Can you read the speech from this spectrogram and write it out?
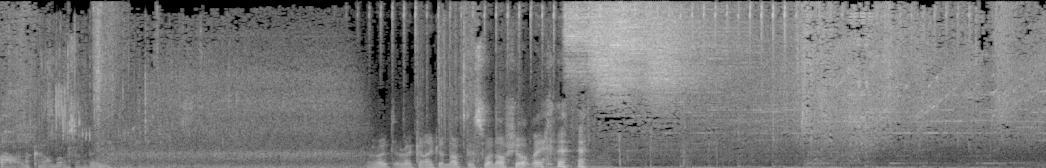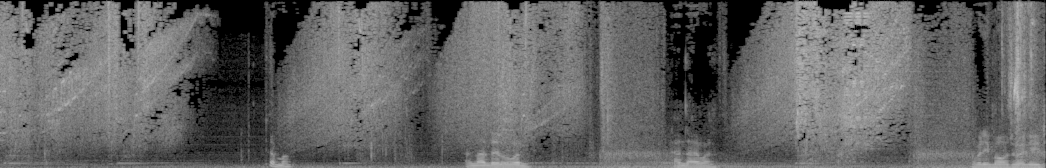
Oh, look at all those over there. Alright, I reckon I can knock this one off shortly. Come on. And that little one. And that one. How many more do I need?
